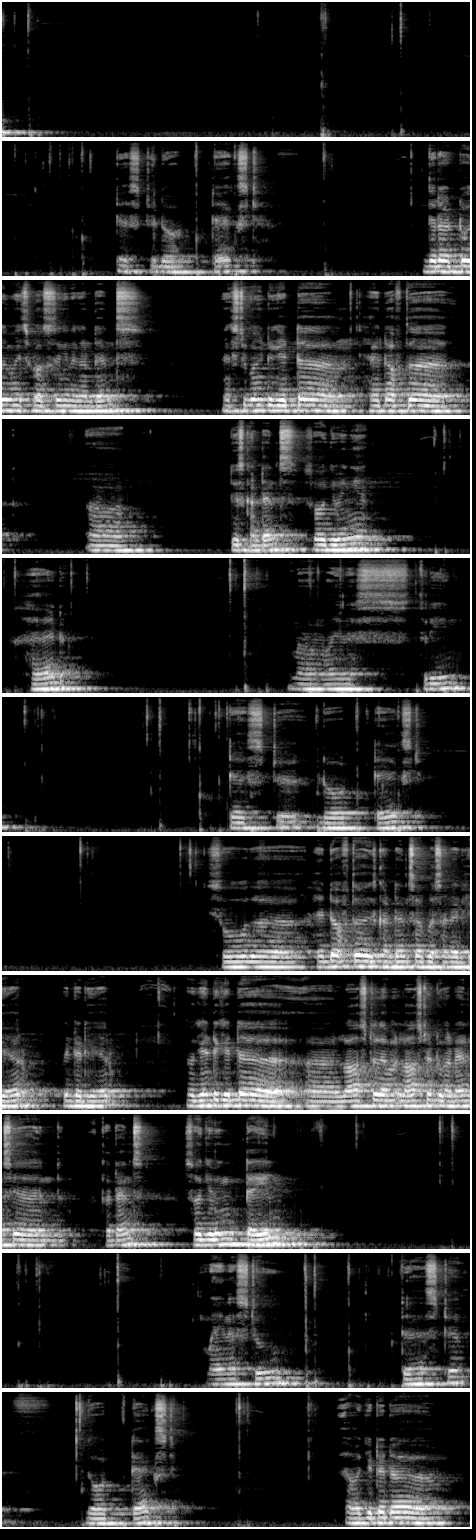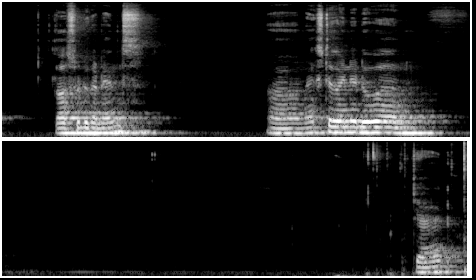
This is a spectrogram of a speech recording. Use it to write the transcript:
test dot text. There are two image processing in the contents. Next we're going to get a head of the uh, contents. So giving a head uh, minus 3 test dot text. So the head of the contents are presented here printed here we're going to get a, a last level last two contents contents. So giving tail minus 2 test dot text. I get it a last two contents? Uh, next we're going to do a cat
